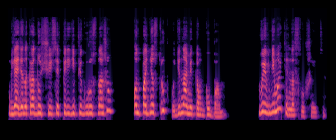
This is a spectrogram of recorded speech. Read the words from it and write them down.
Глядя на крадущуюся впереди фигуру с ножом, он поднес трубку динамиком к губам. «Вы внимательно слушаете?»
